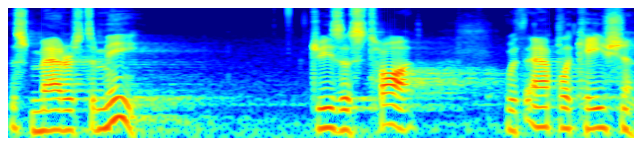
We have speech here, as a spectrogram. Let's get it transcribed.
This matters to me. Jesus taught with application.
